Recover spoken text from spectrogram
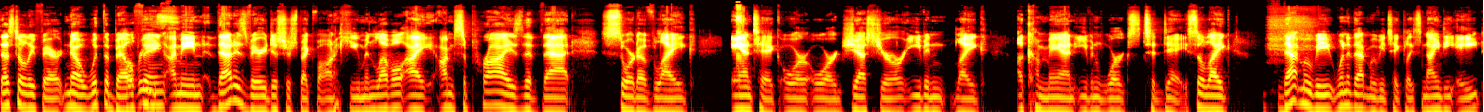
That's totally fair. No, with the bell thing, I mean that is very disrespectful on a human level. I I'm surprised that that sort of like antic or or gesture or even like a command even works today. So like that movie when did that movie take place? 98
